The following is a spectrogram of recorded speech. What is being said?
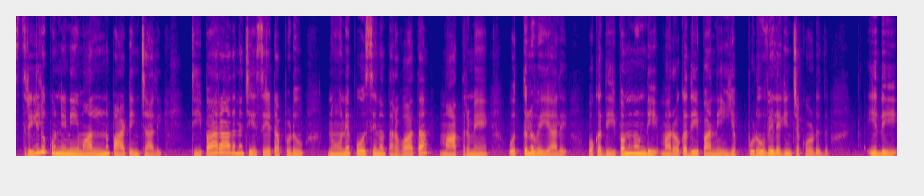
స్త్రీలు కొన్ని నియమాలను పాటించాలి. దీపారాధన చేసేటప్పుడు నూనె పోసిన తర్వాత మాత్రమే ఒత్తులు వేయాలి. ఒక దీపం నుండి మరొక దీపాన్ని ఎప్పుడూ వెలిగించకూడదు. ఇది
